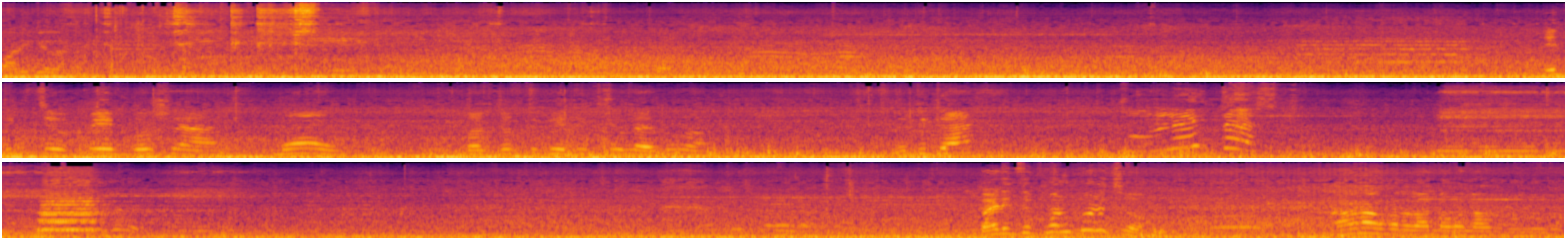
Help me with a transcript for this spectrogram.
বাড়ি গেলাম। এদিক চেয়ে পেট বসে আয়। মৌ। দরজার থেকে এদিক চলে আয় তোরা এদিকে বাড়িতে ফোন করেছ? না না আমার রান্না বান্না আমি না।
